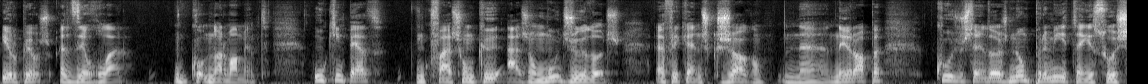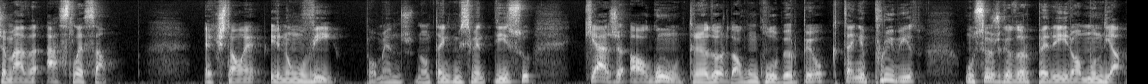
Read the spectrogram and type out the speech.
europeus a desenrolar normalmente. O que impede, o que faz com que hajam muitos jogadores africanos que jogam na, na Europa cujos treinadores não permitem a sua chamada à seleção. A questão é, eu não vi, pelo menos não tenho conhecimento disso, que haja algum treinador de algum clube europeu que tenha proibido o seu jogador para ir ao Mundial.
